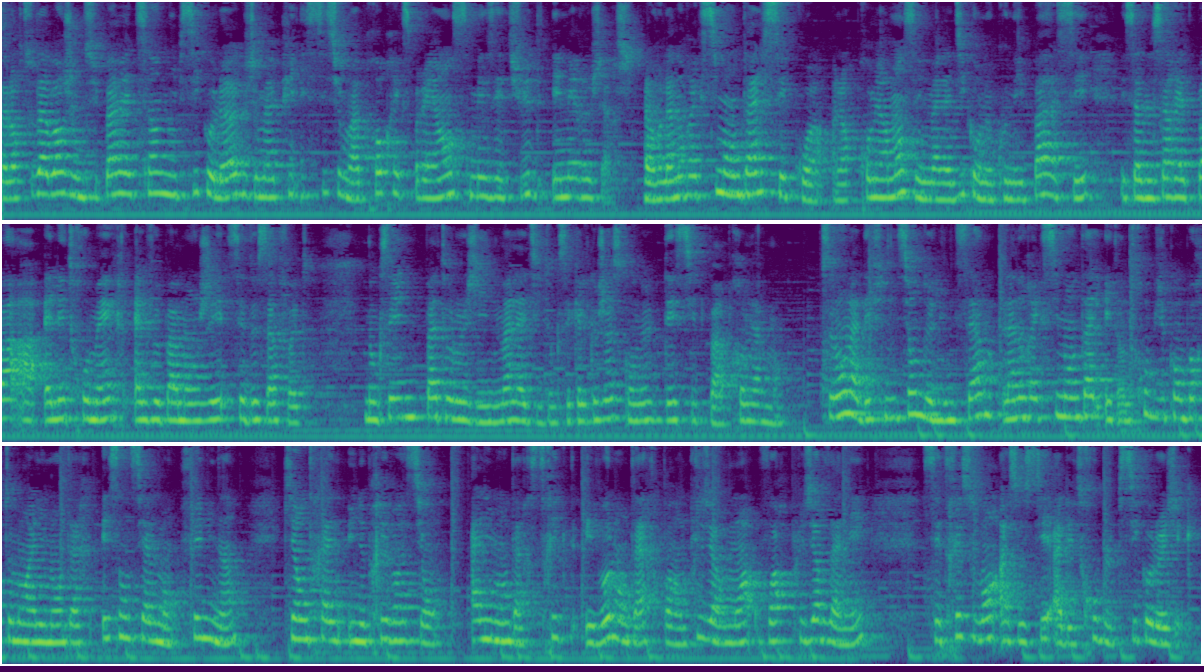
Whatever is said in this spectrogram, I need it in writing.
Alors tout d'abord, je ne suis pas médecin ni psychologue, je m'appuie ici sur ma propre expérience, mes études et mes recherches. Alors l'anorexie mentale, c'est quoi? Alors premièrement, c'est une maladie qu'on ne connaît pas assez et ça ne s'arrête pas à elle est trop maigre, elle veut pas manger, c'est de sa faute. Donc c'est une pathologie, une maladie, donc c'est quelque chose qu'on ne décide pas, premièrement. Selon la définition de l'INSERM, l'anorexie mentale est un trouble du comportement alimentaire essentiellement féminin qui entraîne une prévention alimentaire stricte et volontaire pendant plusieurs mois, voire plusieurs années. C'est très souvent associé à des troubles psychologiques.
